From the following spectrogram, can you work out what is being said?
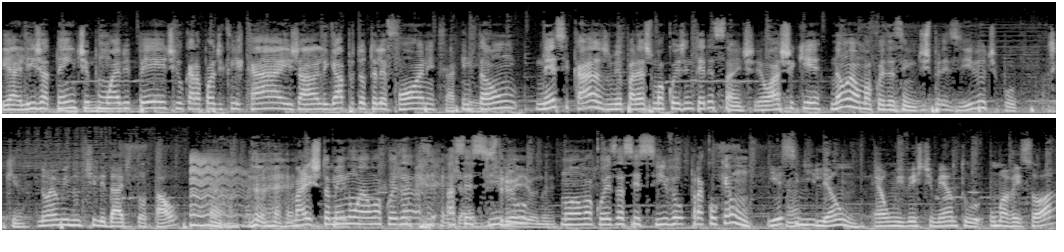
e ali já tem tipo uma webpage que o cara pode clicar e já ligar pro teu telefone. Saquei. Então, nesse caso, me parece uma coisa interessante. Eu acho que não é uma coisa assim desprezível, tipo, acho que Não é uma inutilidade total. mas também não é uma coisa acessível, destruiu, né? não é uma coisa acessível pra qualquer um. E esse milhão é um investimento uma vez só?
